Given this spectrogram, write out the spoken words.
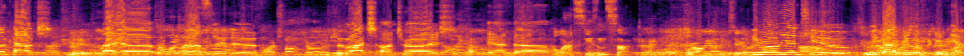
on the couch. I uh, what else did we do? Watched Entourage. We watched Entourage, and the um, last season sucked, right? We're only on two. we were only on two. We got through. Yeah,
